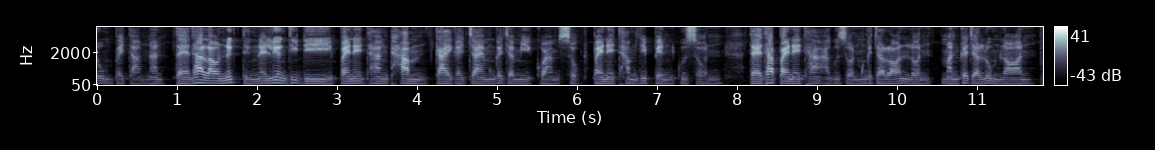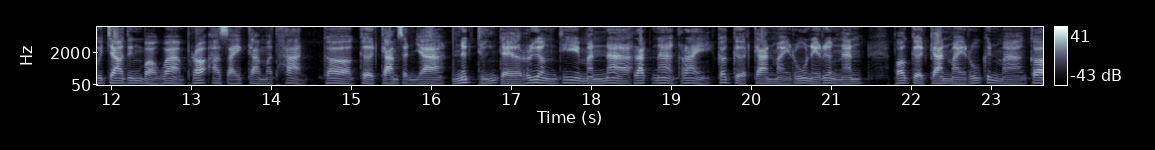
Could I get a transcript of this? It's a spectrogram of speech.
รุ่มไปตามนั้น แต่ถ้าเรานึกถึงในเรื่องที่ดีไปในทางธรรมกายกับใจมันก็จะมีความสุข ไปในธรรมที่เป็นกุศล แต่ถ้าไปในทางอากุศลมันก็จะร้อนรนมันก็จะรุ่มร้อนพระเจ้าถึงบอกว่า เพราะอาศัยกามธาตุ ก็เกิดการสัญญา นึกถึงแต่เรื่องที่มันน่ารักน่าใคร่ ก็เกิดการใหม่รู้ในเรื่องนั้น พอเกิดการใหม่รู้ขึ้นมา ก็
